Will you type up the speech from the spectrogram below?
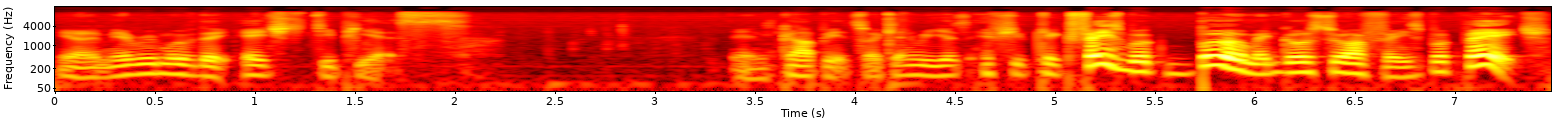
yeah, let me remove the HTTPS and copy it so I can reuse. If you click Facebook, boom, it goes to our Facebook page.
